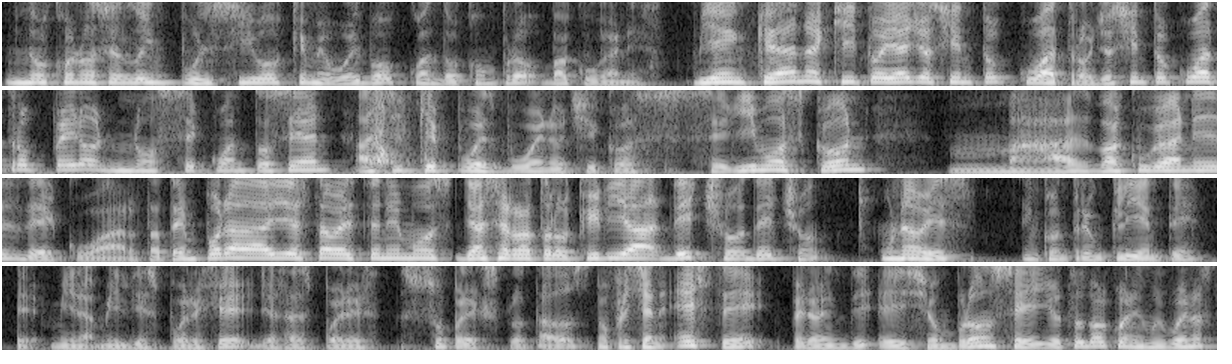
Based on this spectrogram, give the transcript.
no conoces lo impulsivo que me vuelvo cuando compro Bakuganes. Bien, quedan aquí todavía yo siento cuatro. Yo siento cuatro, pero no sé cuántos sean. Así que pues bueno chicos, seguimos con más Bakuganes de cuarta temporada. Y esta vez tenemos, ya hace rato lo quería. De hecho, de hecho, una vez encontré un cliente, mira, 1010 por G, ya sabes, poderes súper explotados. Me ofrecían este, pero en edición bronce y otros balcones muy buenos.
